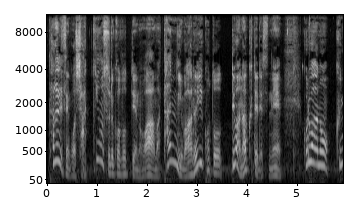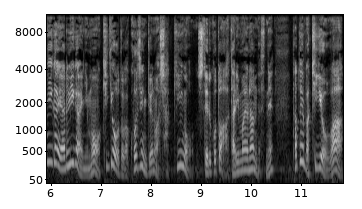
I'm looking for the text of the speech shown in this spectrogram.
ただですね、こう借金をすることっていうのは、まあ、単に悪いことではなくてですね、これはあの、国がやる以外にも、企業とか個人というのは借金をしてることは当たり前なんですね。例えば企業は、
